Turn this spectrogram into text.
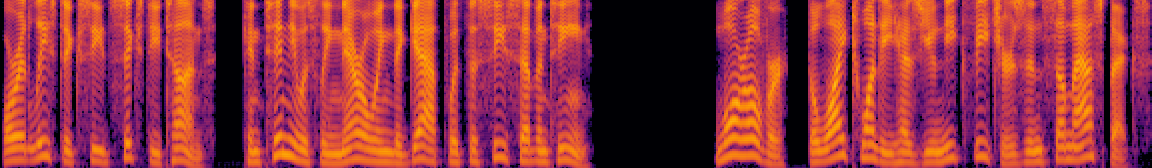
or at least exceed 60 tons, continuously narrowing the gap with the C 17. Moreover, the Y 20 has unique features in some aspects.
